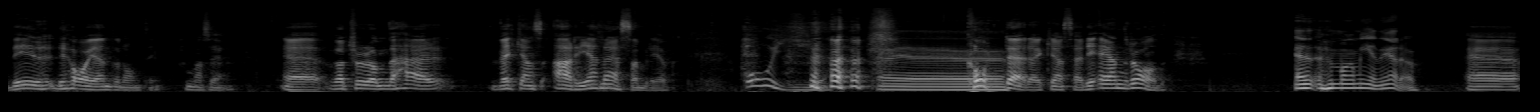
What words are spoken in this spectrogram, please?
Det, det har ju ändå någonting, får man säga. Eh, vad tror du om det här veckans arga läsarbrev? Oj! Eh, Kort är det kan jag säga, det är en rad. En, hur många meningar då? Eh,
